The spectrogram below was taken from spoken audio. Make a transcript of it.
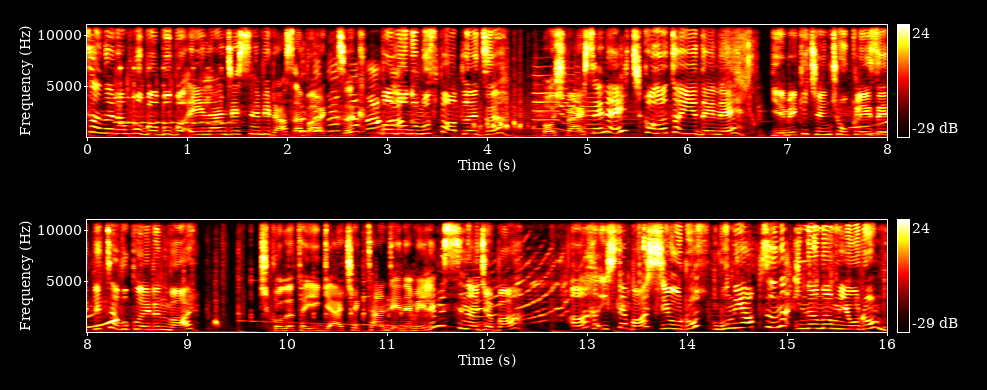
sanırım huba buba eğlencesini biraz abarttık. Balonumuz patladı. Boş versene, çikolatayı dene. Yemek için çok lezzetli tavukların var. Çikolatayı gerçekten denemeli misin acaba? Ah işte başlıyoruz. Bunu yaptığına inanamıyorum.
